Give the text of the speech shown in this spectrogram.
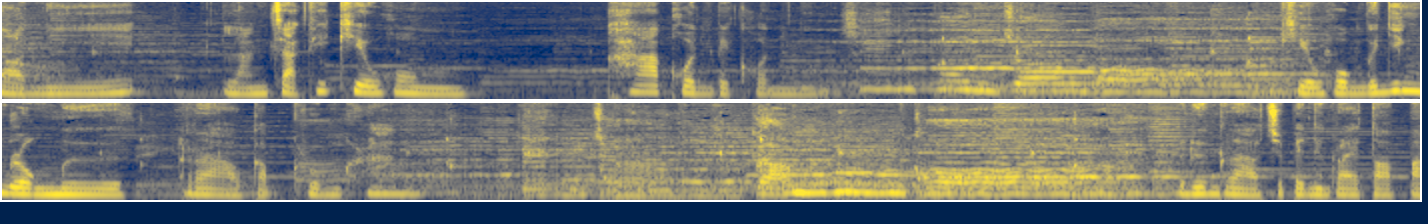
ตอนนี้หลังจากที่เคียวหงฆ่าคนไปคนหนึ่งเคียวหงก็ยิ่งลงมือราวกับคลุ้มครั่งเรื่องราวจะเป็นอย่างไรต่อไป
